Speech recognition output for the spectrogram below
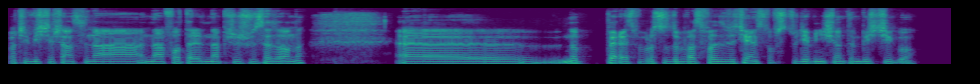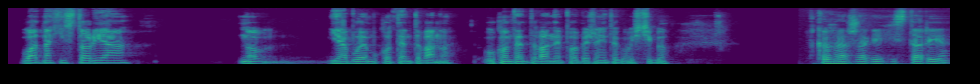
oczywiście szansy na, na fotel na przyszły sezon, no Perez po prostu zdobywa swoje zwycięstwo w 190 wyścigu. Ładna historia. No, ja byłem ukontentowany, ukontentowany po obejrzeniu tego wyścigu. Kochasz takie historie?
